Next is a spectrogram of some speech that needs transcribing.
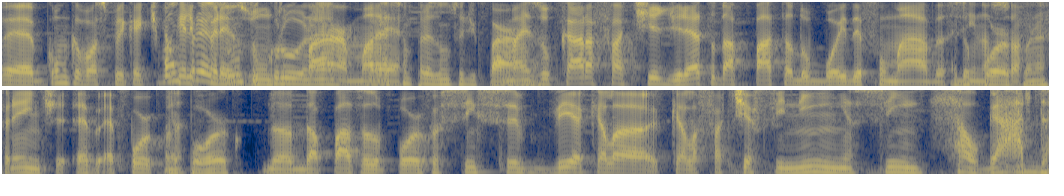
é, Como que eu posso explicar? Tipo É um aquele presunto, cru, parma. né? Parece é. um presunto de parma. Mas o cara fatia direto da pata do boi defumado, assim, na porco, sua né? frente. É, é porco, É né? porco. da, da pata do porco, assim, você vê aquela, aquela fatia fininha, assim. Salgada.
